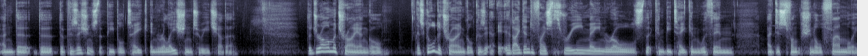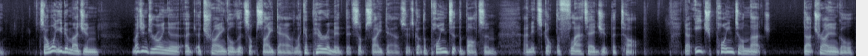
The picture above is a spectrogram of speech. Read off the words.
and the, the, the positions that people take in relation to each other. The drama triangle, it's called a triangle because it, it identifies three main roles that can be taken within a dysfunctional family. So I want you to imagine imagine drawing a, a, a, triangle that's upside down, like a pyramid that's upside down. So it's got the point at the bottom and it's got the flat edge at the top. Now each point on that that triangle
